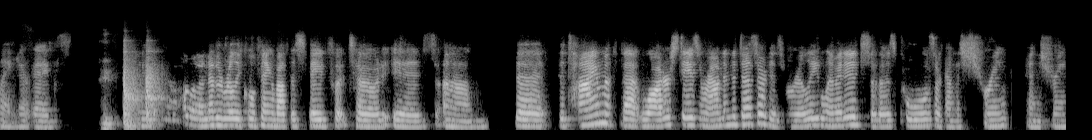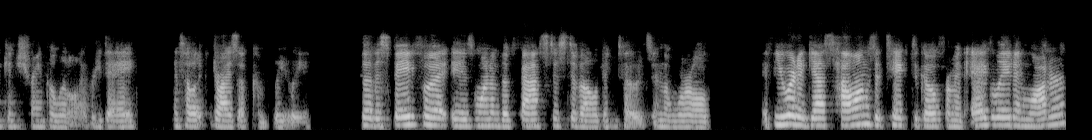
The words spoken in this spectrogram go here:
laying their eggs. Oh, another really cool thing about the spadefoot toad is um, the, the time that water stays around in the desert is really limited. So those pools are going to shrink and shrink and shrink a little every day until it dries up completely. So the spadefoot is one of the fastest developing toads in the world. If you were to guess how long does it take to go from an egg laid in water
